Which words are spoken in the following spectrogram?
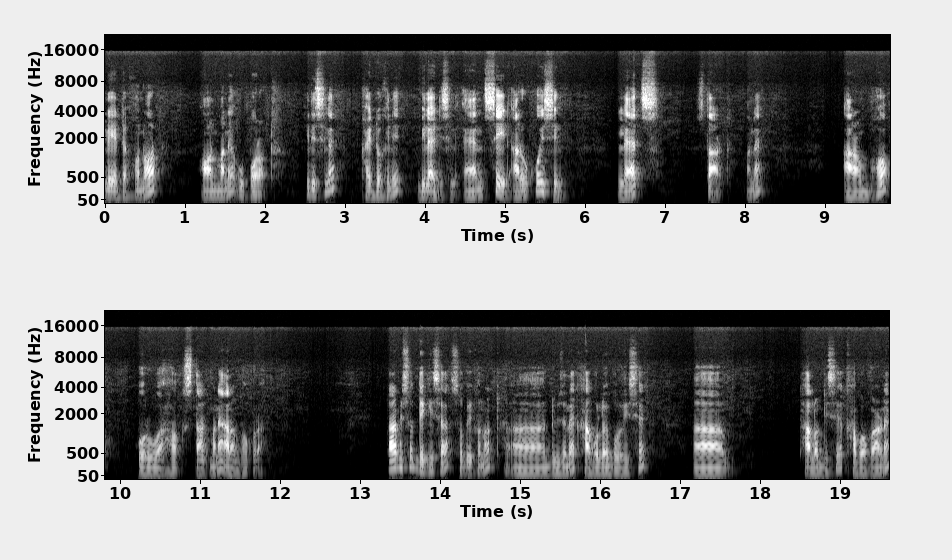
প্লেট এখনৰ অন মানে ওপৰত। কি দিছিলে? খাদ্যখিনি বিলাই দিছিল। এণ্ড ছেইড আৰু কৈছিল লেটছ ষ্টাৰ্ট মানে আৰম্ভ কৰোঁ আহক ষ্টাৰ্ট মানে আৰম্ভ কৰা। তাৰপিছত দেখিছা ছবিখনত দুইজনে খাবলৈ বহিছে। থালত দিছে খাবৰ কাৰণে।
